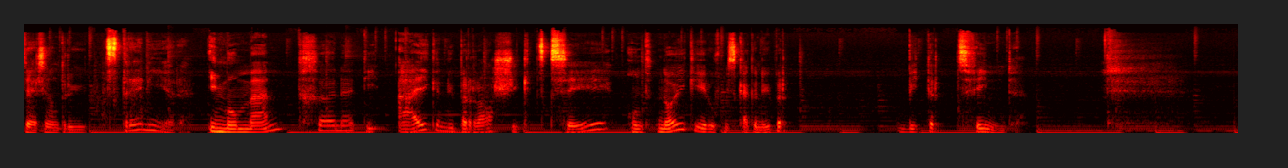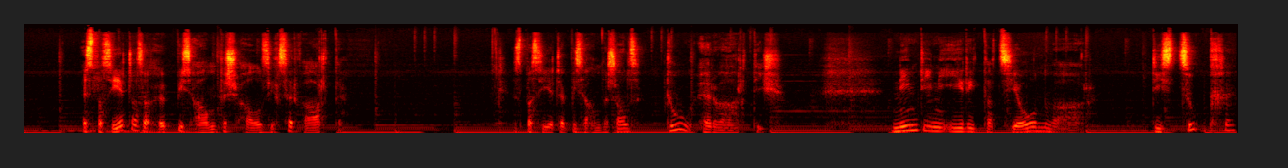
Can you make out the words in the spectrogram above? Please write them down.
Version 3 zu trainieren im Moment können die eigene Überraschung zu sehen und die Neugier auf mein Gegenüber wieder zu finden. Es passiert also etwas anderes, als ich es erwarte. Es passiert etwas anderes, als du erwartest. Nimm deine Irritation wahr, dein Zucken,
